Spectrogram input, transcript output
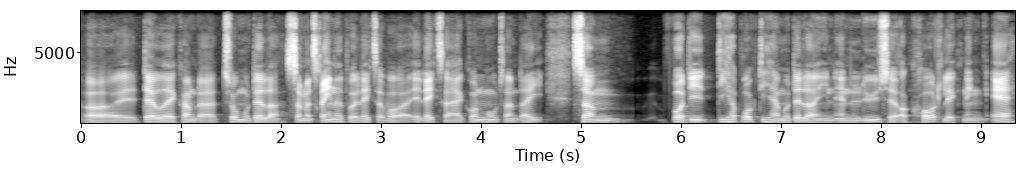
og øh, derudaf kom der to modeller, som er trænet på Elektra, hvor Elektra er grundmotoren deri, som hvor de, de har brugt de her modeller i en analyse og kortlægning af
